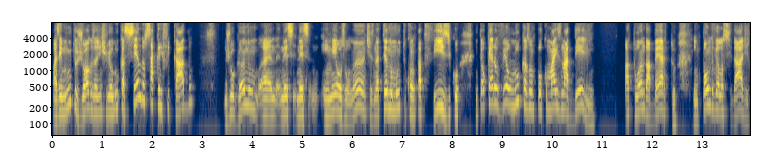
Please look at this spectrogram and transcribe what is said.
Mas em muitos jogos a gente vê o Lucas sendo sacrificado jogando é, nesse, nesse, em meio aos volantes, né, tendo muito contato físico. Então eu quero ver o Lucas um pouco mais na dele atuando aberto, impondo velocidade,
